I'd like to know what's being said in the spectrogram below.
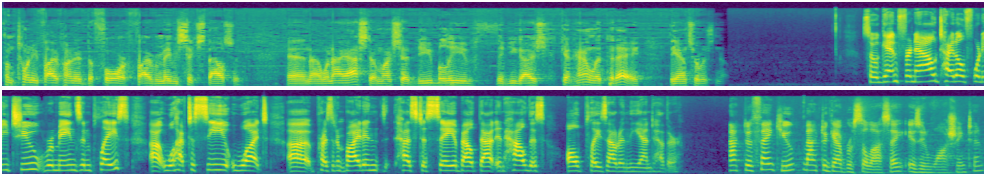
from 2,500 to 4, 5, or maybe 6,000. And uh, when I asked them, I said, Do you believe that you guys can handle it today? The answer was no. So again, for now, Title 42 remains in place. Uh, we'll have to see what uh, President Biden has to say about that and how this all plays out in the end, Heather. Makda, thank you. Makda Ghebreslassie is in Washington.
